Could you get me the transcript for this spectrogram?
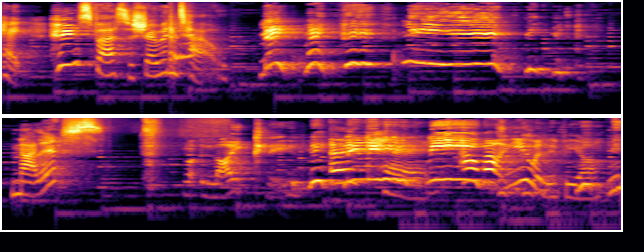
Okay, who's first to show and tell? Me, me, me, me, me. Malice? Not likely. Me, okay. me, How about you, Olivia? Me.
